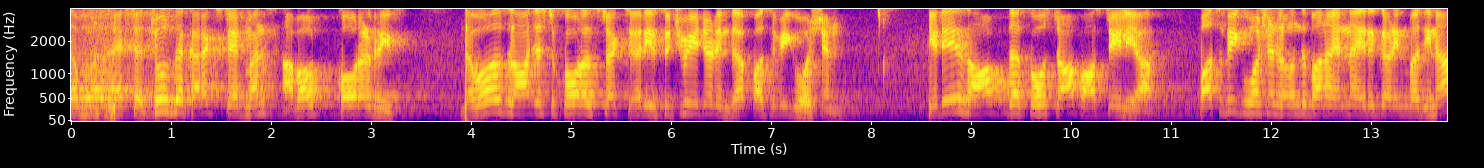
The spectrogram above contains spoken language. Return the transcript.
The next choose the correct statements about coral reef the world's largest coral structure is situated in the Pacific Ocean it is off the coast of Australia Pacific ஓஷனில் வந்து பார்த்தா என்ன இருக்குது அப்படின்னு பார்த்தீங்கன்னா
